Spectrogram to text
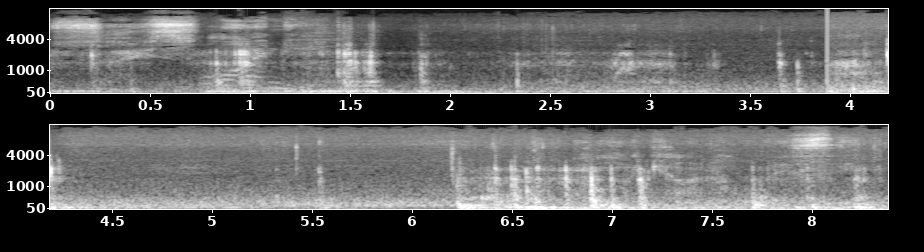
So slimy. Oh, I can't hold this thing.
